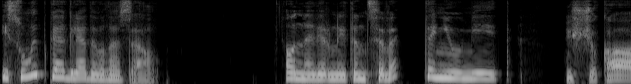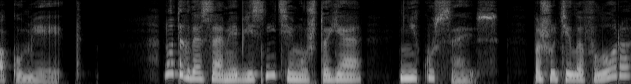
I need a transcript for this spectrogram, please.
и с улыбкой оглядывала зал. Он, наверное, танцевать-то не умеет. Еще как умеет. Ну, тогда сами объясните ему, что я не кусаюсь, — пошутила Флора,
